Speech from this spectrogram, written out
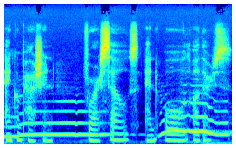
and compassion for ourselves and all others.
